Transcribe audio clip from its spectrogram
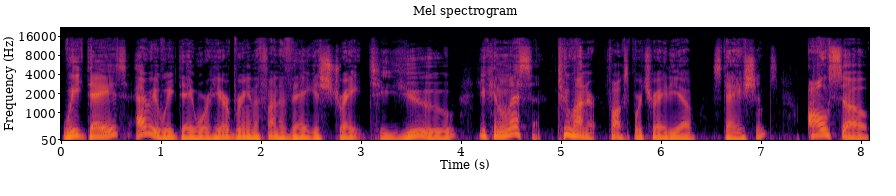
Weekdays, every weekday, we're here bringing the fun of Vegas straight to you. You can listen 200 Fox Sports Radio stations, also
